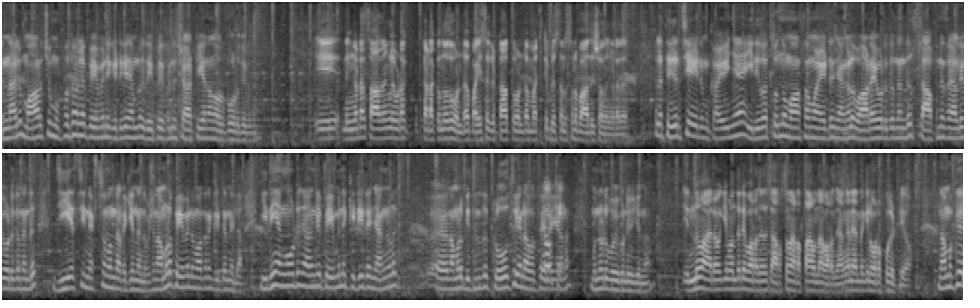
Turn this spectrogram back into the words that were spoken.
എന്നാലും മാർച്ച് മുപ്പത്തൊന്നിലെ പേയ്മെന്റ് കിട്ടിയാൽ നമ്മൾ റീപ്ലേസ്മെന്റ് സ്റ്റാർട്ട് ചെയ്യാനാണ് ഉറപ്പ് കൊടുത്തിരുന്നത് ഈ നിങ്ങളുടെ സാധനങ്ങൾ ഇവിടെ കിടക്കുന്നത് കൊണ്ട് പൈസ കിട്ടാത്തതുകൊണ്ട് മറ്റ് ബിസിനസ്സിനെ ബാധിച്ചോ നിങ്ങളുടെ അല്ല തീർച്ചയായിട്ടും. കഴിഞ്ഞ ഇരുപത്തൊന്ന് മാസമായിട്ട് ഞങ്ങൾ വാടക കൊടുക്കുന്നുണ്ട് സ്റ്റാഫിന് സാലറി കൊടുക്കുന്നുണ്ട് G S T next month അടയ്ക്കുന്നുണ്ട്. പക്ഷേ നമ്മൾ പേയ്മെന്റ് മാത്രം കിട്ടുന്നില്ല. ഇനി അങ്ങോട്ട് ഞങ്ങൾക്ക് പേയ്മെന്റ് കിട്ടിയിട്ട് ഞങ്ങൾ നമ്മൾ ബിസിനസ് ക്ലോസ് ചെയ്യേണ്ട അവസ്ഥയിലേക്കാണ് മുന്നോട്ട് പോയിക്കൊണ്ടിരിക്കുന്നത്. ഇന്നും ആരോഗ്യമന്ത്രി പറഞ്ഞത് ചർച്ച നടത്താമെന്നാണ് പറഞ്ഞത്. അങ്ങനെ എന്തെങ്കിലും ഉറപ്പ് കിട്ടിയോ? നമുക്ക്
